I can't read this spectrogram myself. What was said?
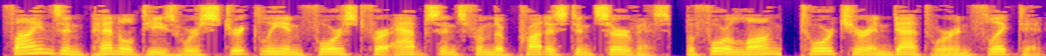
Fines and penalties were strictly enforced for absence from the Protestant service. Before long, torture and death were inflicted.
